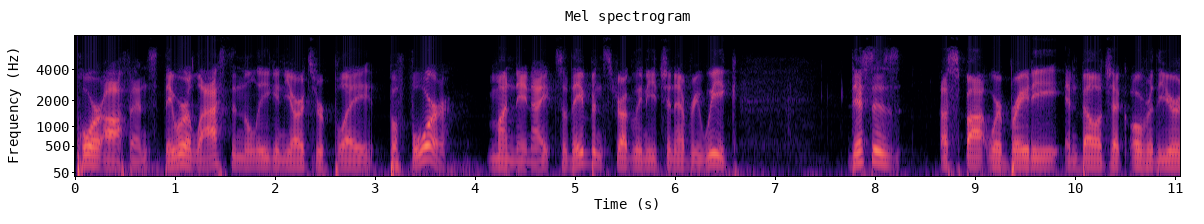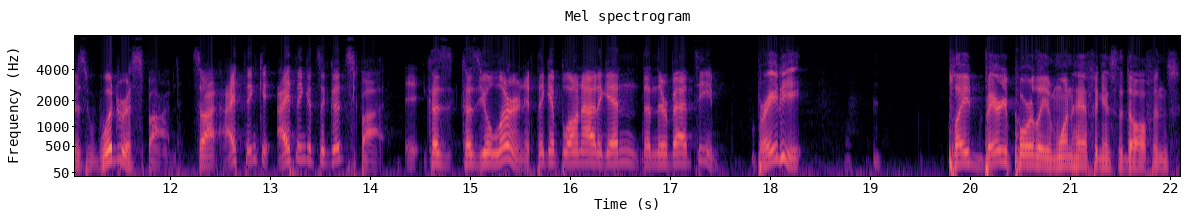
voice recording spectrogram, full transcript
poor offense. They were last in the league in yards per play before Monday night, so they've been struggling each and every week. This is a spot where Brady and Belichick over the years would respond. So I, I think it, I think it's a good spot because because you'll learn if they get blown out again, then they're a bad team. Brady played very poorly in one half against the Dolphins.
